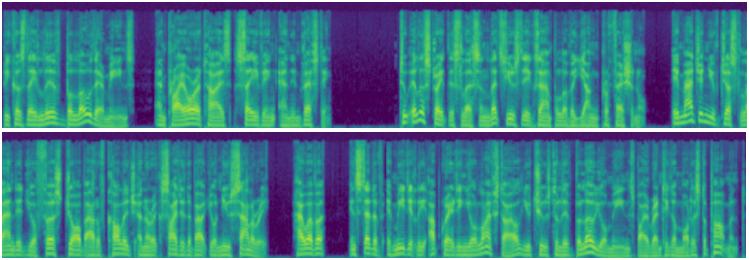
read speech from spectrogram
because they live below their means and prioritize saving and investing. To illustrate this lesson, let's use the example of a young professional. Imagine you've just landed your first job out of college and are excited about your new salary. However, instead of immediately upgrading your lifestyle, you choose to live below your means by renting a modest apartment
